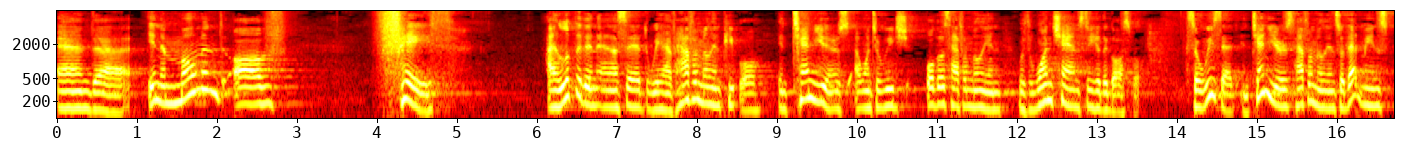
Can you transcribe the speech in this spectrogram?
And uh, in a moment of faith, I looked at it and I said, we have half a million people. In 10 years, I want to reach all those half a million with one chance to hear the gospel. So we said, in 10 years, half a million, so that means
